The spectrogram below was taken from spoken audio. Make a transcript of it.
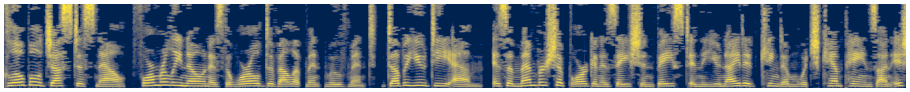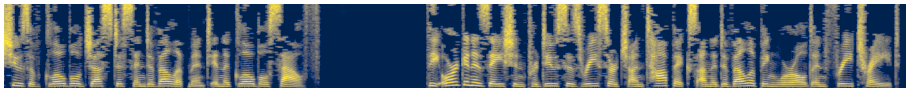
Global Justice Now, formerly known as the World Development Movement WDM, is a membership organization based in the United Kingdom which campaigns on issues of global justice and development in the Global South. The organization produces research on topics on the developing world and free trade.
